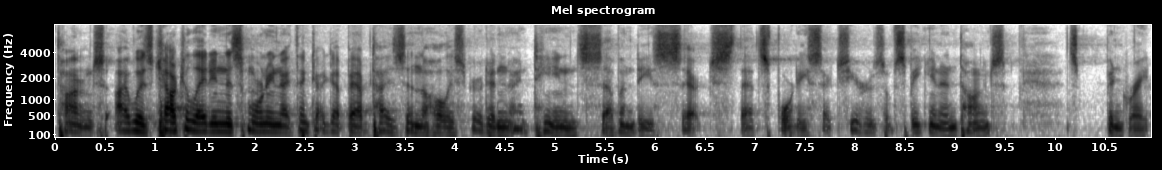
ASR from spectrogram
tongues. I was calculating this morning, I think I got baptized in the Holy Spirit in 1976. That's 46 years of speaking in tongues. It's been great.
